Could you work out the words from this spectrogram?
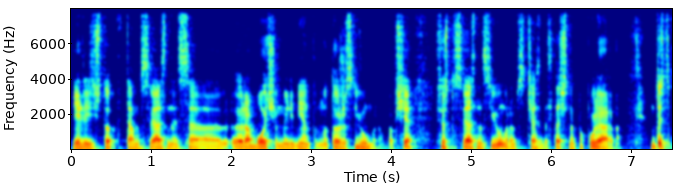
или что-то там связанное с э, рабочим элементом, но тоже с юмором. Вообще все, что связано с юмором, сейчас достаточно популярно. Ну, то есть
